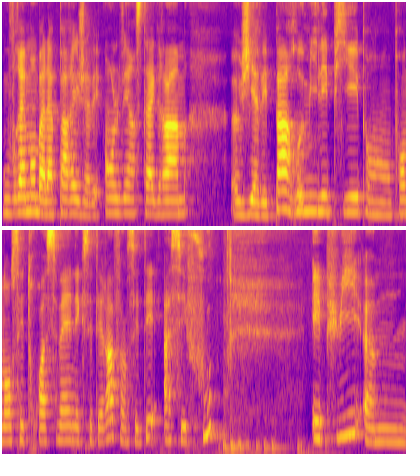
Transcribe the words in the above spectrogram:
où vraiment, bah, là, pareil, j'avais enlevé Instagram, euh, j'y avais pas remis les pieds pendant, ces trois semaines, etc. Enfin, c'était assez fou. Et puis, euh,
